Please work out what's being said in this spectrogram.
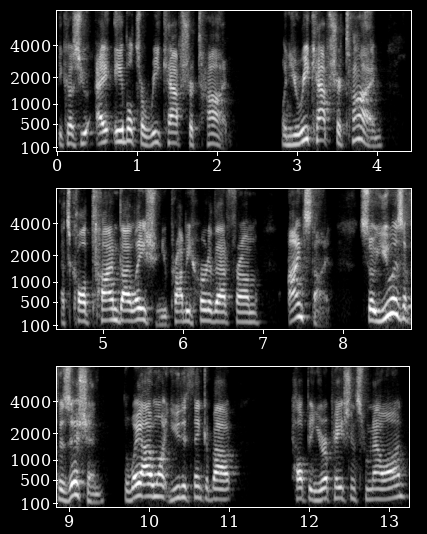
Because you're able to recapture time. When you recapture time, that's called time dilation. You probably heard of that from Einstein. So, you as a physician, the way I want you to think about helping your patients from now on,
